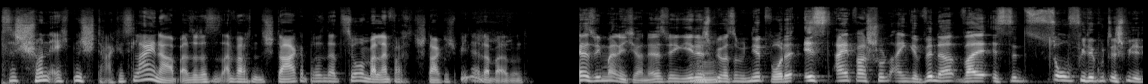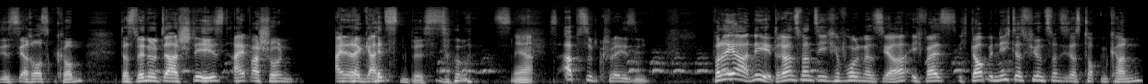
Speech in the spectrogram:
das ist schon echt ein starkes Line-Up. Also das ist einfach eine starke Präsentation, weil einfach starke Spiele dabei sind. Deswegen meine ich ja, ne? Deswegen jedes Mhm. Spiel, was nominiert wurde, ist einfach schon ein Gewinner, weil es sind so viele gute Spiele dieses Jahr rausgekommen, dass wenn du da stehst, einfach schon einer der geilsten bist. So. Das Ja. ist absolut crazy. Von daher, nee, 23 hervorragendes Jahr. Ich weiß, ich glaube nicht, dass 24 das toppen kann.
